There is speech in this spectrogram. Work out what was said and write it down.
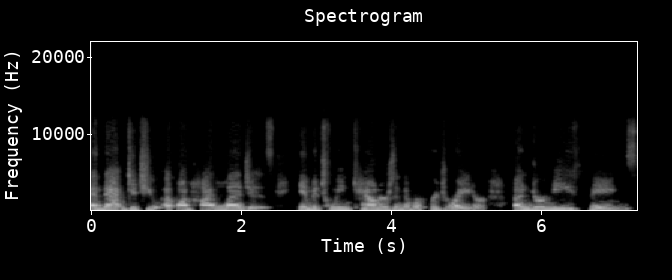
and that gets you up on high ledges, in between counters in the refrigerator, underneath things.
